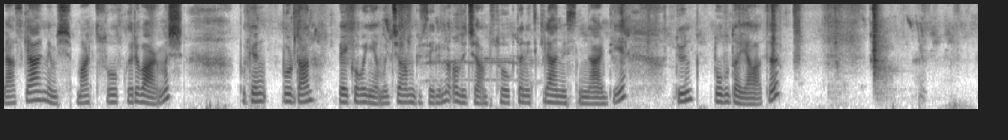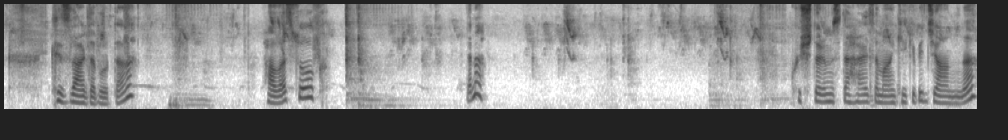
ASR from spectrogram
Yaz gelmemiş. Mart soğukları varmış. Bugün buradan begonyamı, cam güzelimi alacağım. Soğuktan etkilenmesinler diye. Dün dolu da yağdı. Kızlar da burada. Hava soğuk. Değil mi? Kuşlarımız da her zamanki gibi canlı.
